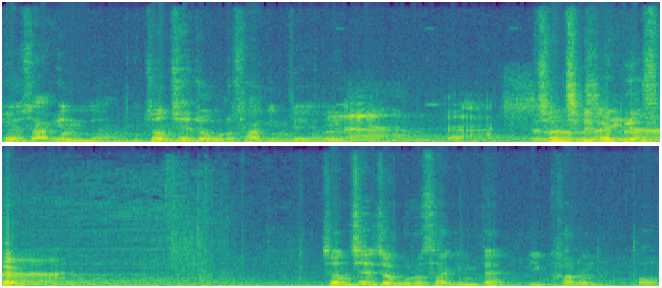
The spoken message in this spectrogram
개사기인데. 뭐 전체적으로 사기인데요 난다. 전체적으로 쓰는 전체적으로 사기인데 이 칼은 또?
